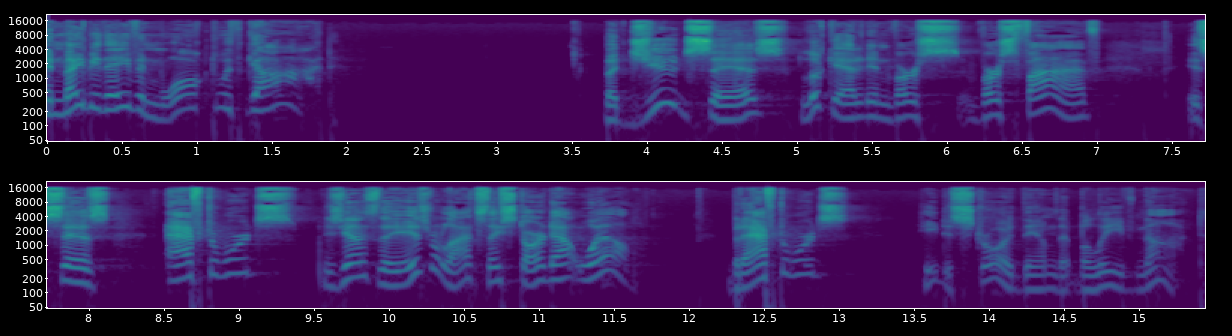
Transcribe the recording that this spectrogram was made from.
and maybe they even walked with God. But Jude says, look at it in verse verse 5. It says, afterwards, the Israelites, they started out well. But afterwards, he destroyed them that believed not.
